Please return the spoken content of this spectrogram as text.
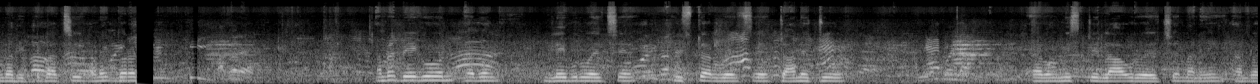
আমরা দেখতে পাচ্ছি অনেক ধরনের আমরা বেগুন এবং লেবু রয়েছে পুস্টার রয়েছে, টমেটো এবং মিষ্টি লাউ রয়েছে মানে আমরা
